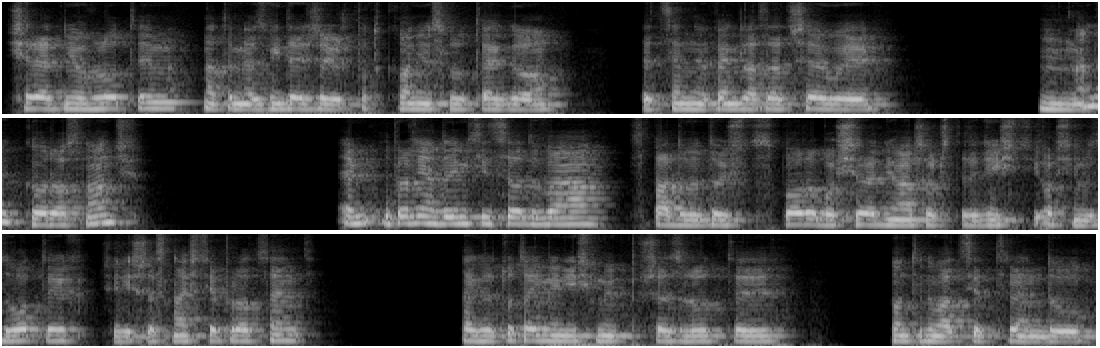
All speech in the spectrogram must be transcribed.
średnio w lutym, natomiast widać, że już pod koniec lutego te ceny węgla zaczęły mm, lekko rosnąć. Uprawnienia do emisji CO2 spadły dość sporo, bo średnio aż o 48 zł, czyli 16%. Także tutaj mieliśmy przez luty kontynuację trendu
